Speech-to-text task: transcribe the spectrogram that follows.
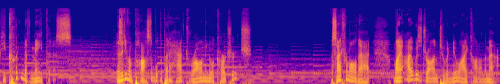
he couldn't have made this. Is it even possible to put a hacked ROM into a cartridge? Aside from all that, my eye was drawn to a new icon on the map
